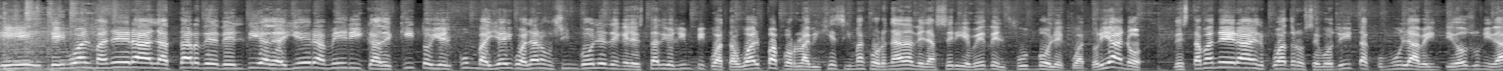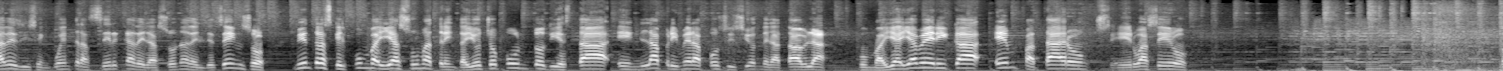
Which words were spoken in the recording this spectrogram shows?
Y de igual manera, la tarde del día de ayer, América de Quito y el ya igualaron sin goles en el Estadio Olímpico Atahualpa por la vigésima jornada de la Serie B del fútbol ecuatoriano. De esta manera, el cuadro cebollita acumula 22 unidades y se encuentra cerca de la zona del descenso, mientras que el ya suma 38 puntos y está en la primera posición de la tabla. Cumbaya y América empataron 0 a 0.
